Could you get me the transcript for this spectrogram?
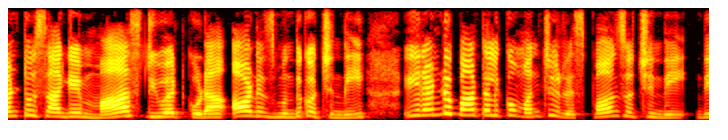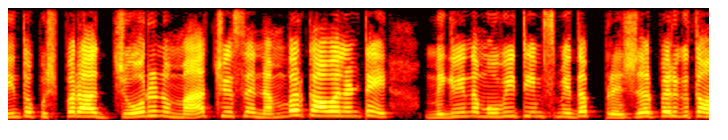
అంటూ సాగే మాస్ డ్యూయట్ కూడా ఆడియన్స్ ముందుకు వచ్చింది ఈ రెండు పాటలకు మంచి రెస్పాన్స్ వచ్చింది. దీంతో పుష్పరాజ్ జోరును మ్యాచ్ చేసే నంబర్ కావాలంటే మిగిలిన మూవీ టీమ్స్ మీద ప్రెషర్ పెరుగుతోంది.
